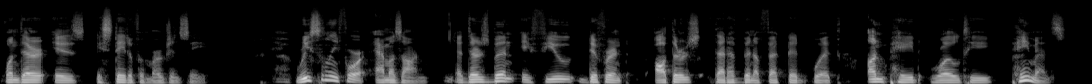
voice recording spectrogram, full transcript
when there is a state of emergency. Recently, for Amazon, there's been a few different authors that have been affected with unpaid royalty payments.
